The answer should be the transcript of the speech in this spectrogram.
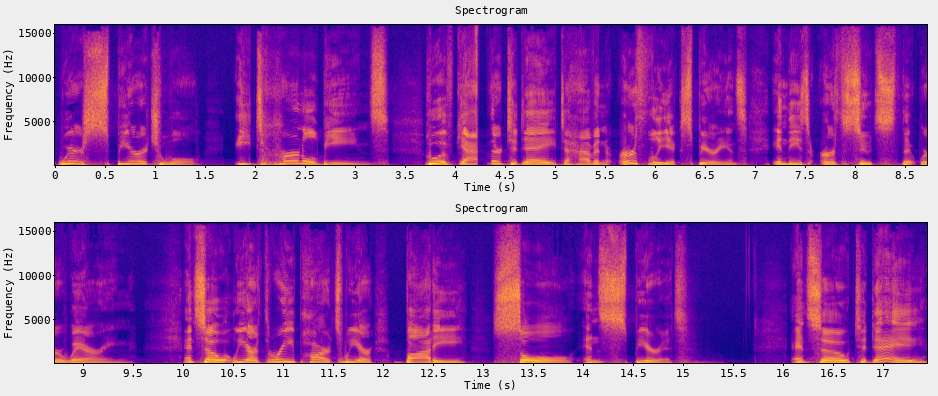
we're spiritual, eternal beings who have gathered today to have an earthly experience in these earth suits that we're wearing. And so we are three parts we are body, soul, and spirit. And so today,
